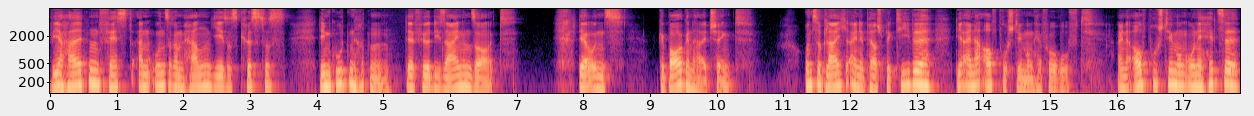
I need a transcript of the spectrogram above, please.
wir halten fest an unserem Herrn Jesus Christus, dem guten Hirten, der für die Seinen sorgt, der uns Geborgenheit schenkt und zugleich eine Perspektive, die eine Aufbruchstimmung hervorruft. Eine Aufbruchstimmung ohne Hetze,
